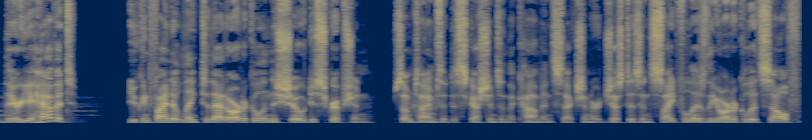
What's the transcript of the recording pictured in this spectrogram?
There you have it. You can find a link to that article in the show description. Sometimes the discussions in the comments section are just as insightful as the article itself.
